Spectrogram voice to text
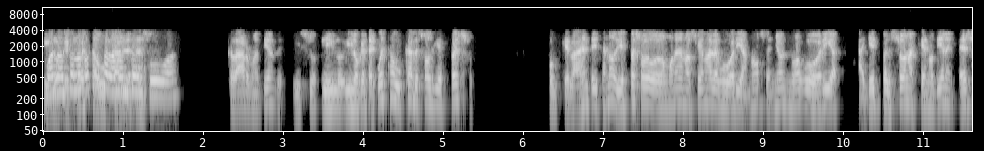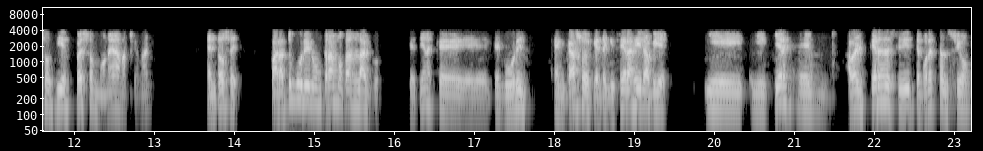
Y bueno, lo que eso no pasa solamente en Cuba. Claro, ¿me entiendes? Y, y, lo, y lo que te cuesta buscar esos 10 pesos, porque la gente dice, no, 10 pesos de moneda nacional es bobería. No, señor, no es bobería. Aquí hay personas que no tienen esos 10 pesos en moneda nacional. Entonces, para tú cubrir un tramo tan largo que tienes que, cubrir en caso de que te quisieras ir a pie y, y quieres, eh, a ver, quieres decidirte por esta opción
